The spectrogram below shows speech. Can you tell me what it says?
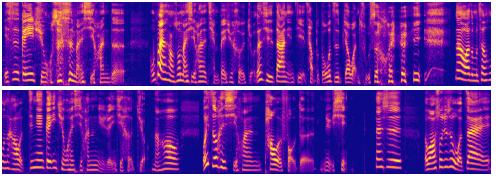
也是跟一群我算是蛮喜欢的。我本来想说蛮喜欢的前辈去喝酒，但其实大家年纪也差不多，我只是比较晚出社会而已。那我要怎么称呼呢？好，我今天跟一群我很喜欢的女人一起喝酒，然后我一直都很喜欢 powerful 的女性，但是我要说，就是我在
